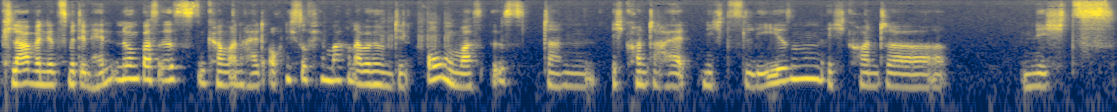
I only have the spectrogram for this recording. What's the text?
klar, wenn jetzt mit den Händen irgendwas ist, dann kann man halt auch nicht so viel machen, aber wenn mit den Augen was ist, dann ich konnte halt nichts lesen, ich konnte nichts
